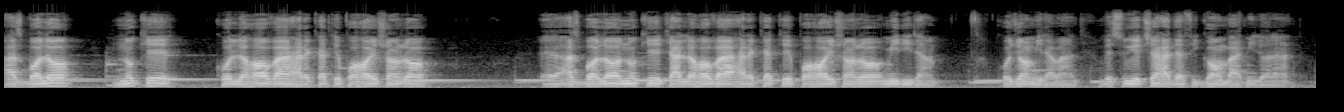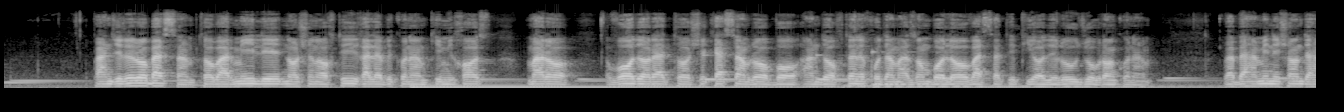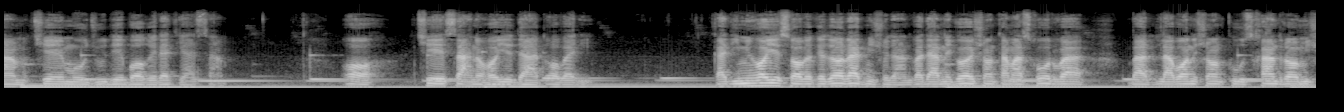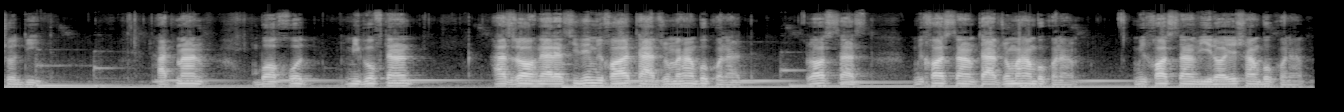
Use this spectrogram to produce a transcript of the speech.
از بالا نوک کله ها و حرکت پاهایشان را از بالا نوک کله ها و حرکت پاهایشان را می دیدم کجا می روند به سوی چه هدفی گام بر می دارند پنجره را بستم تا بر میل ناشناخته غلبه کنم که می‌خواست مرا وادارد تا شکستم را با انداختن خودم از آن بالا وسط پیاده رو جبران کنم و به همه نشان دهم چه موجود باغیرتی هستم. آه چه صحنه های درد آوری قدیمی های سابقه دار رد می شدند و در نگاهشان تمسخر و بر لبانشان پوزخند را می شد دید. حتما با خود می گفتند از راه نرسیده می‌خواهد ترجمه هم بکند. راست است می‌خواستم ترجمه هم بکنم. می‌خواستم ویرایش هم بکنم.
